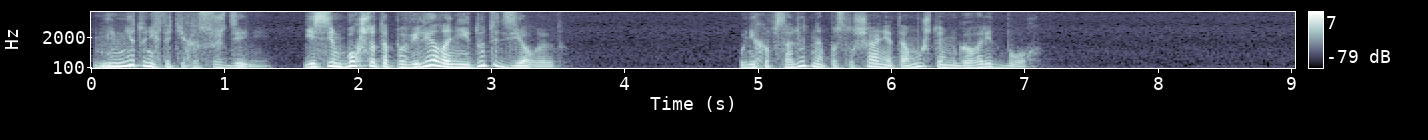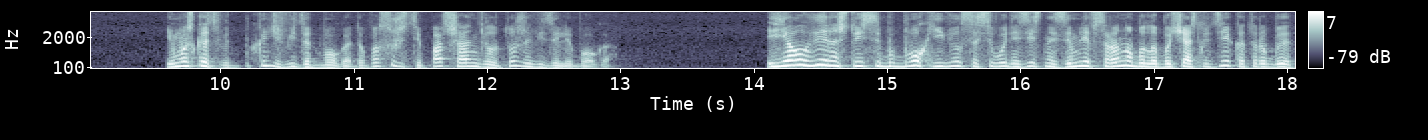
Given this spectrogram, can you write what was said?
Нет у них таких рассуждений. Если им Бог что-то повелел, они идут и делают. У них абсолютное послушание тому, что им говорит Бог. И можно сказать, конечно, видят Бога. Да послушайте, падшие ангелы тоже видели Бога. И я уверен, что если бы Бог явился сегодня здесь на земле, все равно была бы часть людей, которые бы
